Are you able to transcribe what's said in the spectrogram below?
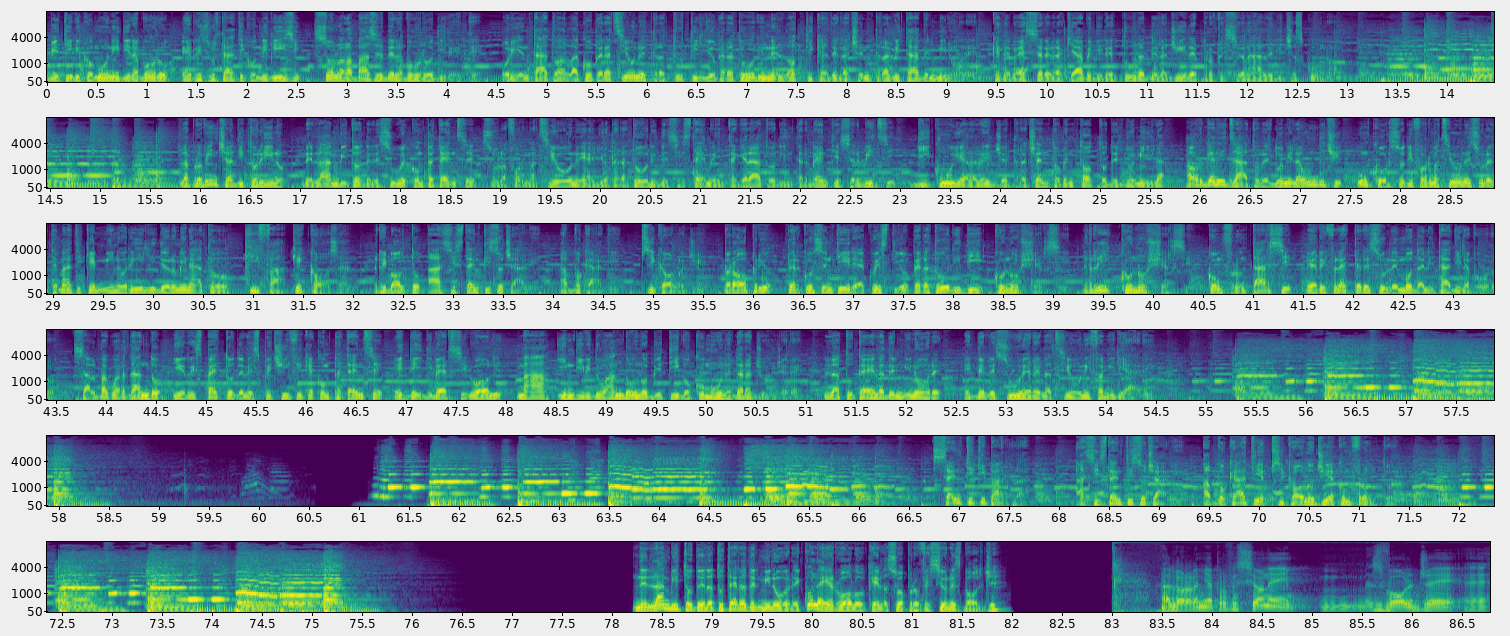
Obiettivi comuni di lavoro e risultati condivisi sono la base del lavoro di rete, orientato alla cooperazione tra tutti gli operatori nell'ottica della centralità del minore, che deve essere la chiave di lettura dell'agire professionale di ciascuno. La provincia di Torino, nell'ambito delle sue competenze sulla formazione agli operatori del sistema integrato di interventi e servizi di cui alla legge 328 del 2000, ha organizzato nel 2011 un corso di formazione sulle tematiche minorili denominato Chi fa che cosa, rivolto a assistenti sociali, avvocati, psicologi, proprio per consentire a questi operatori di conoscersi, riconoscersi, confrontarsi e riflettere sulle modalità di lavoro, salvaguardando il rispetto delle specifiche competenze e dei diversi ruoli, ma individuando un obiettivo comune da raggiungere, la tutela del minore e delle sue relazioni familiari. Senti chi parla. Assistenti sociali, avvocati e psicologi a confronto. Nell'ambito della tutela del minore, qual è il ruolo che la sua professione svolge? Allora, la mia professione mh, svolge eh,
